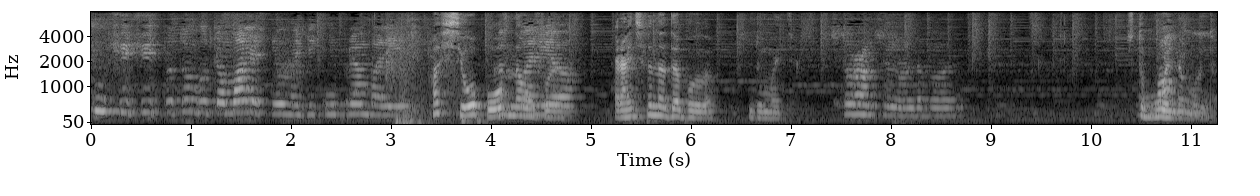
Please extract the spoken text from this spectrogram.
повыкни чуть-чуть, потом будет нормально с ним ходить, не прям болеть. А все, повно Как уже. Раньше надо было думать, Сто раз надо было. что больно будет.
